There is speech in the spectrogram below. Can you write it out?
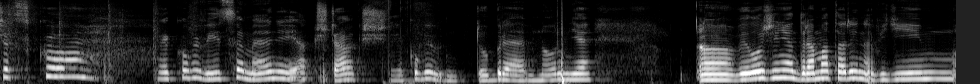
Všecko jakoby více méně jakž takž, jakoby dobré, v normě. Vyloženě drama tady nevidím,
